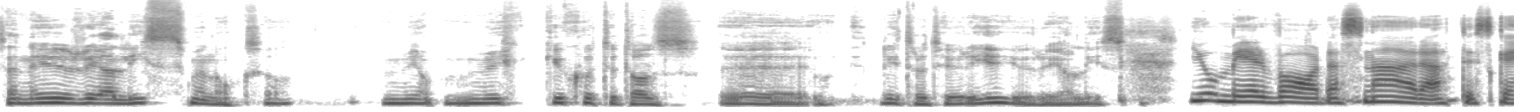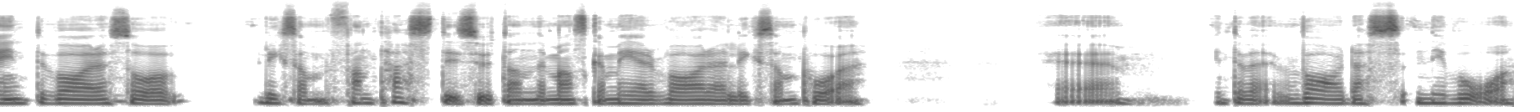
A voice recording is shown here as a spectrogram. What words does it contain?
Sen är ju realismen också. Mycket 70-tals eh, litteratur är ju realism. Jo, mer vardagsnära, att det ska inte vara så liksom fantastiskt utan man ska mer vara liksom på eh, inte vardagsnivå.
